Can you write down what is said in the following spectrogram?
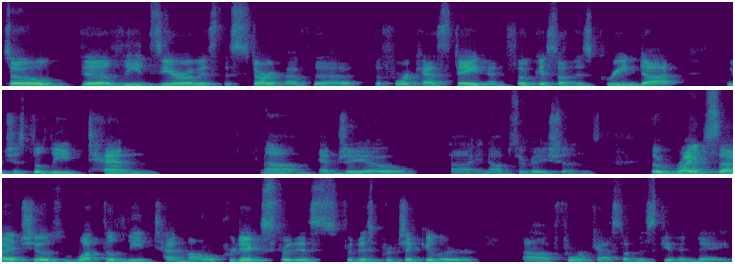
So the lead zero is the start of the, the forecast date and focus on this green dot, which is the lead 10 um, MJO uh, in observations. The right side shows what the lead 10 model predicts for this, for this particular uh, forecast on this given day.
